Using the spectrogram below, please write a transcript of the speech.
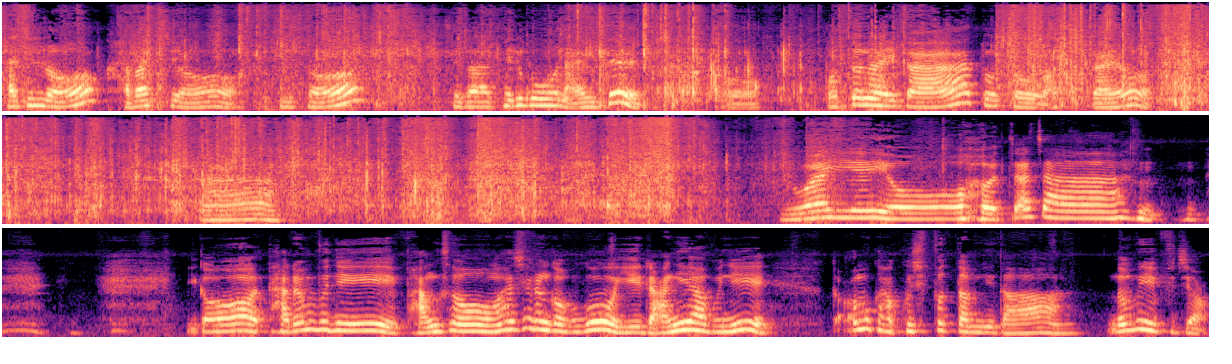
가질러 가봤죠. 그래서 제가 데리고 온 아이들 어, 어떤 아이가 또더 왔을까요? 아, 요 아이예요. 짜잔. 이거 다른 분이 방송 하시는 거 보고 이 랑이아 분이 너무 갖고 싶었답니다. 너무 예쁘죠?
